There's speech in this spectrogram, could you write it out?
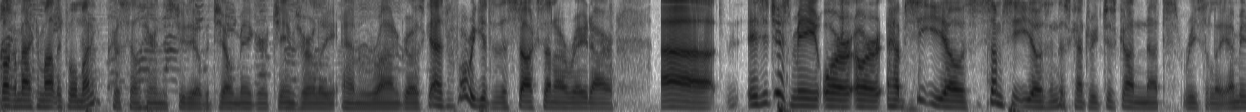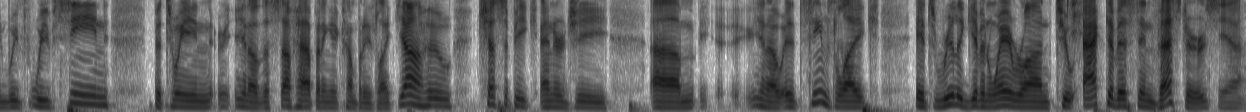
Welcome back to Motley Fool Money. Chris Hill here in the studio with Joe Magyer, James Early, and Ron Gross. Guys, before we get to the stocks on our radar, uh, is it just me, or or have CEOs, some CEOs in this country, just gone nuts recently? I mean, we've we've seen between you know the stuff happening at companies like Yahoo, Chesapeake Energy. Um, you know, it seems like it's really given way, Ron, to activist investors Yeah.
